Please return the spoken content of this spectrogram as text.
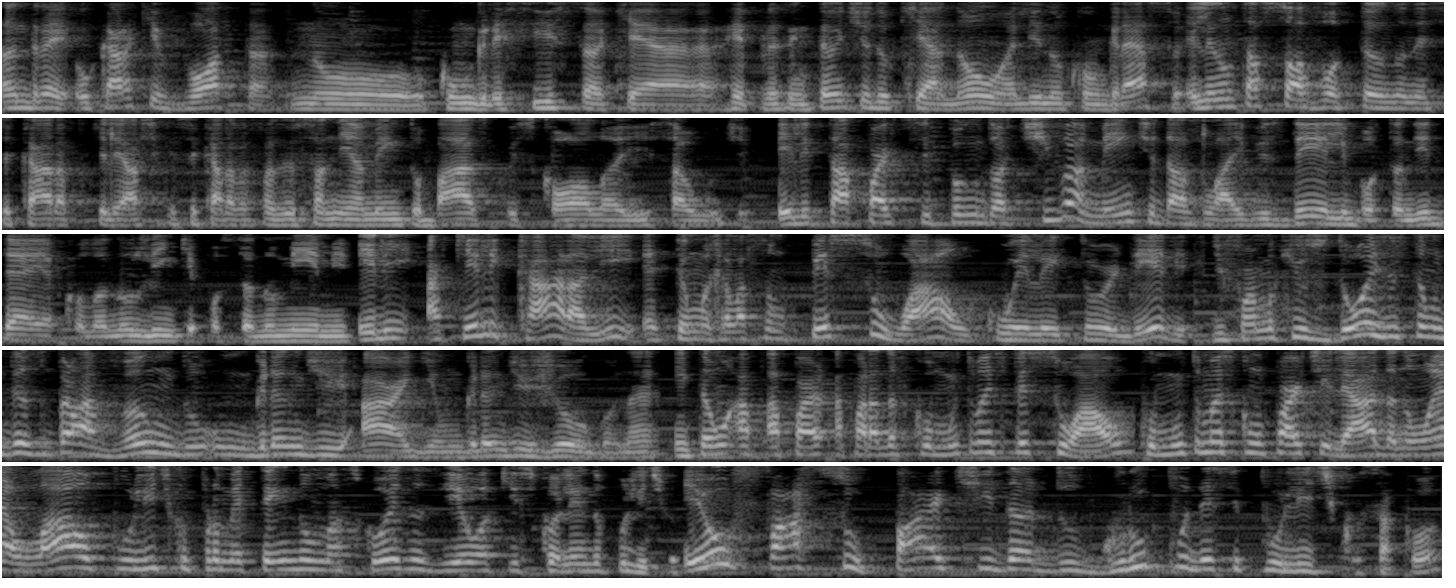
André, o cara que vota no congressista que é representante do QAnon ali no Congresso, ele não tá só votando nesse cara porque ele acha que esse cara vai fazer saneamento básico, escola e saúde. Ele tá participando ativamente das lives dele, botando ideia, colando link, postando meme. Ele, aquele cara ali é, tem uma relação pessoal com o eleitor dele, de forma que os dois estão desbravando um grande arg, um grande jogo, né? Então a, a, a parada ficou muito mais pessoal, ficou muito mais compartilhada, não é lá o político prometendo umas coisas e eu aqui escolhendo o político. Eu faço parte da, do grupo desse político, sacou?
